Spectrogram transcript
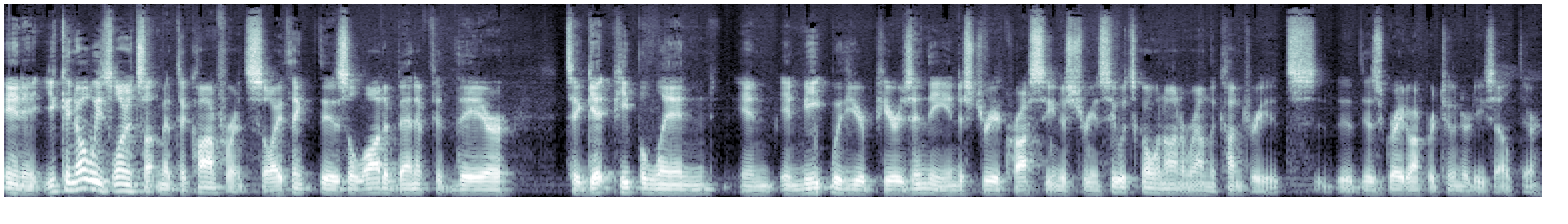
in it. You can always learn something at the conference. So I think there's a lot of benefit there to get people in and, and, meet with your peers in the industry, across the industry, and see what's going on around the country. It's there's great opportunities out there.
